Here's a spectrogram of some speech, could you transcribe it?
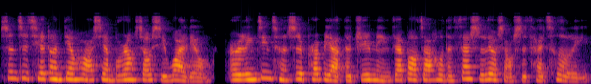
甚至切断电话线不让消息外流，而临近城市 Pripyat 的居民在爆炸后的三十六小时才撤离。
